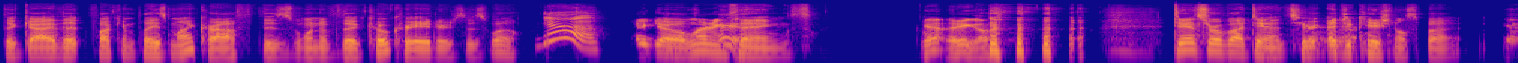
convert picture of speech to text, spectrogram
the guy that fucking plays Mycroft is one of the co-creators as well. Yeah. There you go, learning Hey. things. Yeah, there you go. Dance Robot Dance, your educational spot. Yeah,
